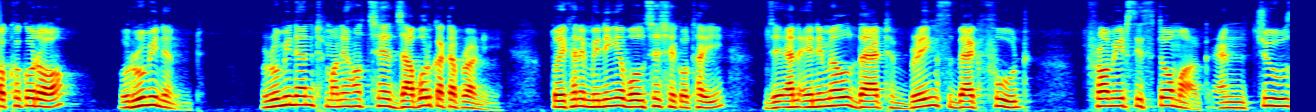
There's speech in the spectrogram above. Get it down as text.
লক্ষ্য করো, রুমিনেন্ট। রুমিনেন্ট মানে হচ্ছে জাবর কাটা প্রাণী। তো এখানে মিনিংয়ে বলছে সে কথাই যে an animal that brings back food from its stomach and chews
